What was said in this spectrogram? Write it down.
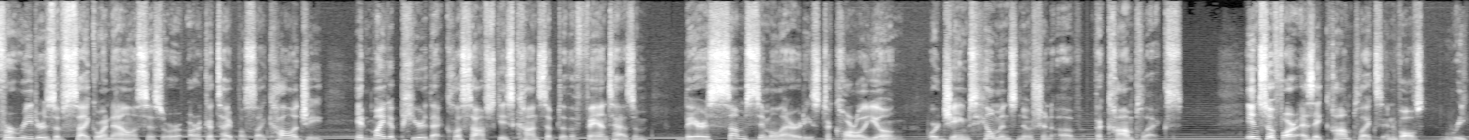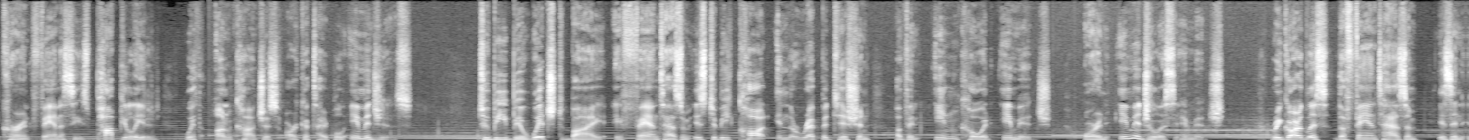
For readers of psychoanalysis or archetypal psychology, it might appear that Klossowski's concept of the phantasm bears some similarities to Carl Jung or James Hillman's notion of the complex. Insofar as a complex involves recurrent fantasies populated with unconscious archetypal images. To be bewitched by a phantasm is to be caught in the repetition of an inchoate image or an imageless image. Regardless, the phantasm is an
